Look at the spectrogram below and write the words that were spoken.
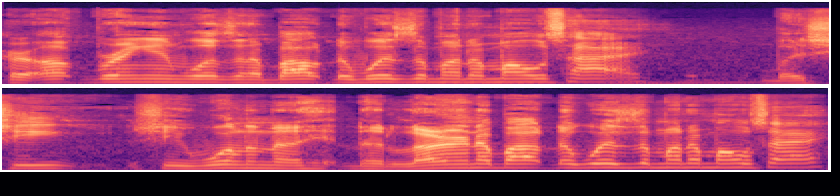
her upbringing wasn't about the wisdom of the Most High, but she she willing to, to learn about the wisdom of the Most High,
